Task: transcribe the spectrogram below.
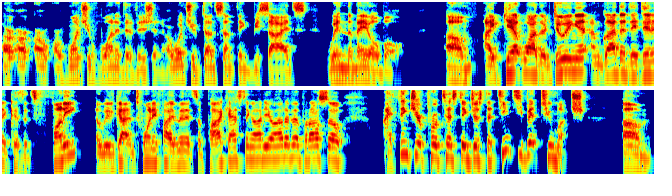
or or, or, or once you've won a division, or once you've done something besides win the Mayo Bowl. Um, I get why they're doing it. I'm glad that they did it because it's funny and we've gotten 25 minutes of podcasting audio out of it. But also, I think you're protesting just a teensy bit too much. Um,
